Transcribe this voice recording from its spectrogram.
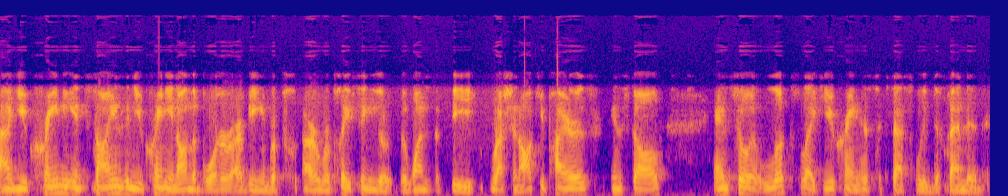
uh, Ukrainian signs in Ukrainian on the border are being are replacing the, the ones that the Russian occupiers installed. And so it looks like Ukraine has successfully defended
